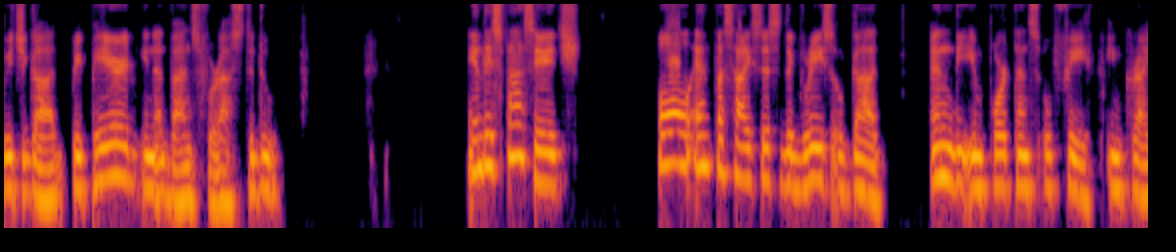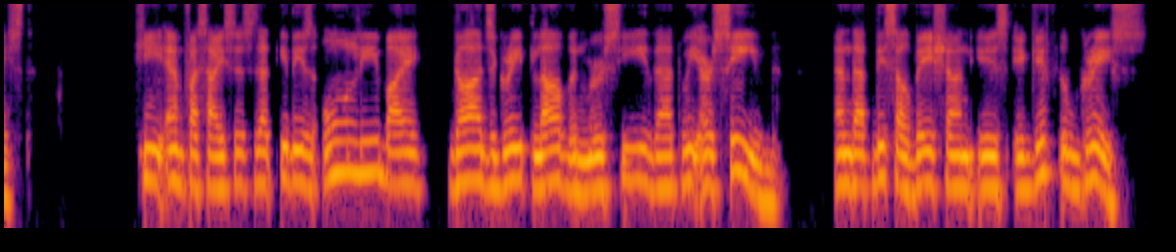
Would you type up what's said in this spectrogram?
which God prepared in advance for us to do. In this passage, Paul emphasizes the grace of God and the importance of faith in Christ. He emphasizes that it is only by God's great love and mercy that we are saved, and that this salvation is a gift of grace,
